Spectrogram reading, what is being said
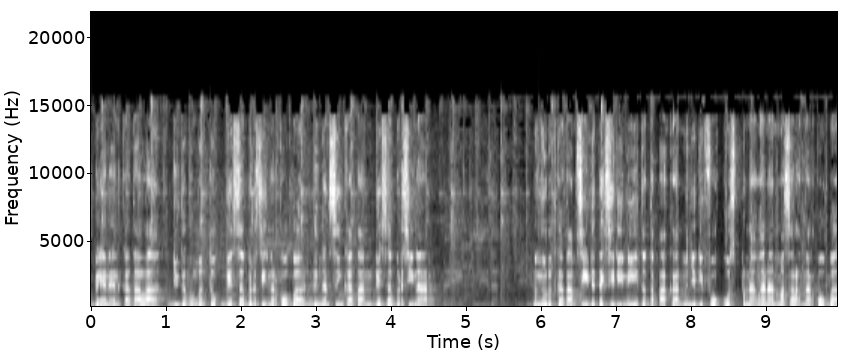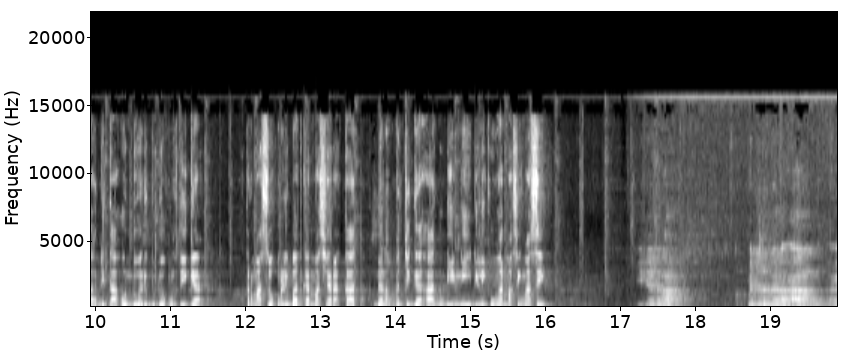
BNN Katala juga membentuk Desa Bersih Narkoba dengan singkatan Desa Bersinar. Menurut Katamsi, deteksi dini tetap akan menjadi fokus penanganan masalah narkoba di tahun 2023, termasuk melibatkan masyarakat dalam pencegahan dini di lingkungan masing-masing ini adalah penyelenggaraan e,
